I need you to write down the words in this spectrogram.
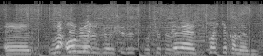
Ee, ve 11 Seviyoruz, görüşürüz. Hoşçakalın. Evet, hoşçakalın.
